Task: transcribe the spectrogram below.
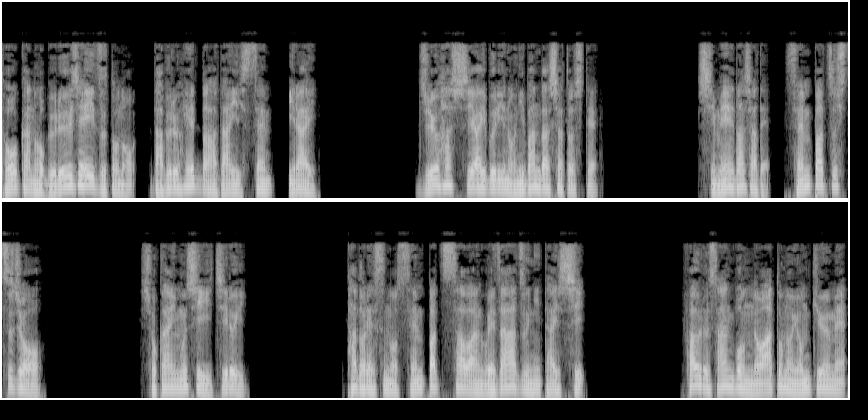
10日のブルージェイズとのダブルヘッダー第一戦以来、18試合ぶりの2番打者として、指名打者で先発出場。初回無視一塁。パドレスの先発サワンウェザーズに対し、ファウル3本の後の4球目。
